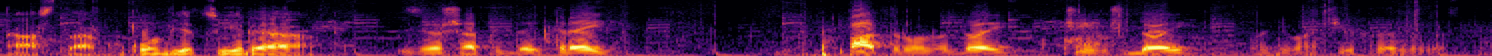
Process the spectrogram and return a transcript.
mare. Asta, cu conviețuirea, 0723 412 52 ultima cifră nu vă spun.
